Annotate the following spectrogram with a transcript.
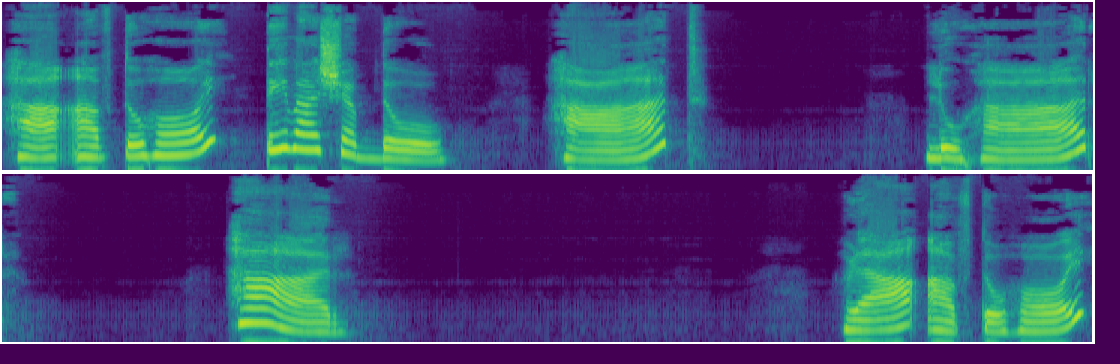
હા, આવતો હોય તેવા શબ્દો. હાથ લુહાર હાર ળા આવતો હોય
